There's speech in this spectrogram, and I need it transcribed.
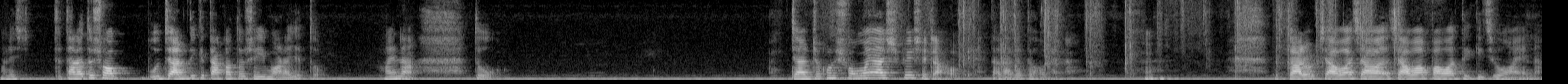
মানে তারা তো সব ও যার দিকে তাকাতো, সেই মারা যেত। হয় না? তো যার যখন সময় আসবে সেটা হবে, তার আগে তো হবে না। কারোর চাওয়া চাওয়া চাওয়া পাওয়াতে কিছু হয় না।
